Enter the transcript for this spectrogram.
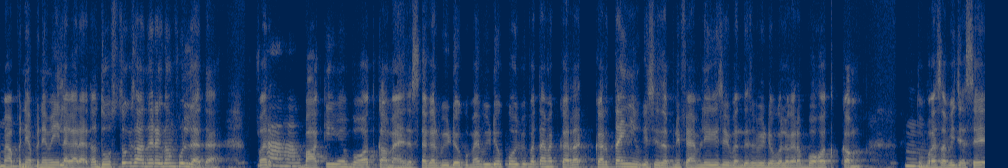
मैं अपने अपने में ही लगा रहता हूँ। दोस्तों के साथ मेरा एकदम फुल रहता है। पर हाँ, हाँ। बाकी में बहुत कम है। जैसे अगर वीडियो को मैं वीडियो कॉल भी पता है मैं कर, करता ही नहीं हूँ किसी से अपनी फैमिली किसी भी बंदे से वीडियो कॉल वगैरह बहुत कम। तो बस अभी जैसे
